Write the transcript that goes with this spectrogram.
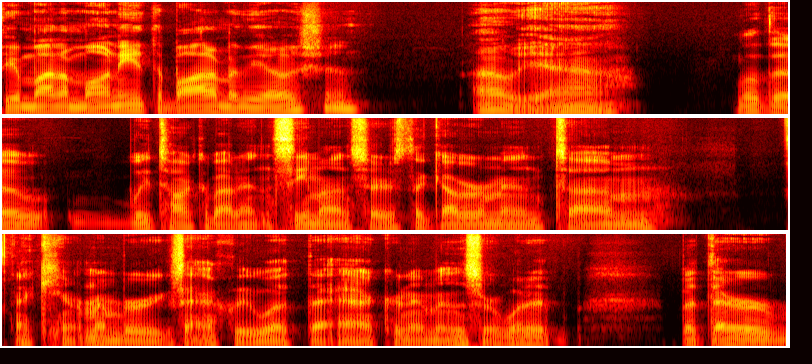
The amount of money at the bottom of the ocean. Oh yeah. Well, the we talked about it in Sea Monsters. The government, um, I can't remember exactly what the acronym is or what it, but they're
